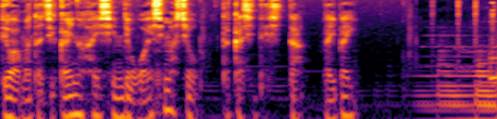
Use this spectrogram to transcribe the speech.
ではまた次回の配信でお会いしましょう。たかしでした。バイバイ。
